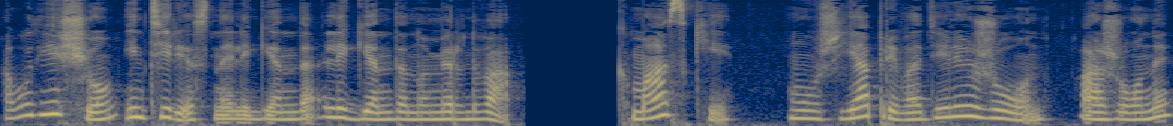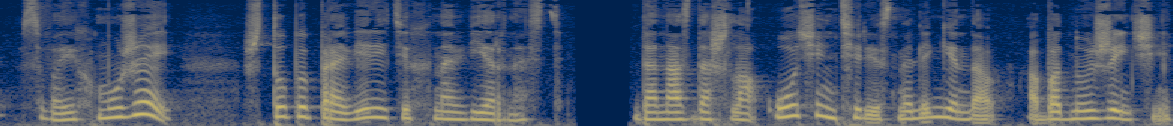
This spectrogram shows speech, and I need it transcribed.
А вот еще интересная легенда, легенда номер два. К маске мужья приводили жен, а жены своих мужей, чтобы проверить их на верность. До нас дошла очень интересная легенда об одной женщине,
